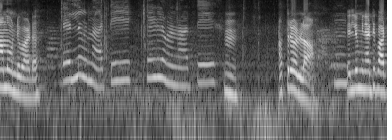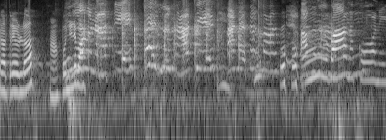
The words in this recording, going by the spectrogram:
ആന്ന് ഉണ്ട് പാട്. എള്ളു അത്രേ ഉള്ളോ? എല്ലും മിനാട്ടി പാട്ടും അത്രേ ഉള്ളോ? ആ പൊന്നിന്റെ പാട്ട് അങ്ങ് വാനക്കോണിൽ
